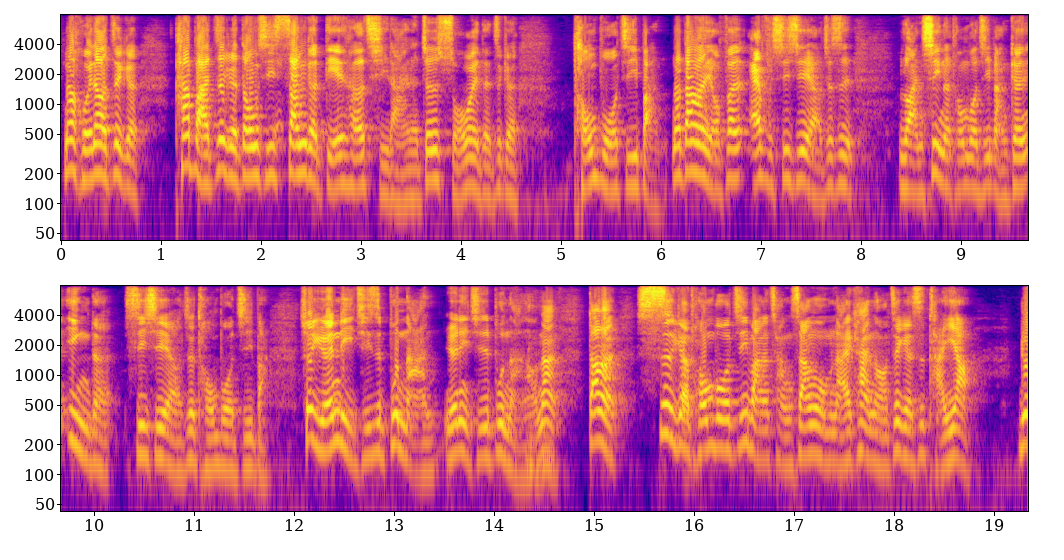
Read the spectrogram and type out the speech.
那回到这个，他把这个东西三个叠合起来呢，就是所谓的这个铜箔基板。那当然有分 FCCL，就是。软性的铜箔基板跟硬的 CCL 就是铜箔基板，所以原理其实不难，原理其实不难哦。那当然，四个铜箔基板的厂商，我们来看哦，这个是台燿六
